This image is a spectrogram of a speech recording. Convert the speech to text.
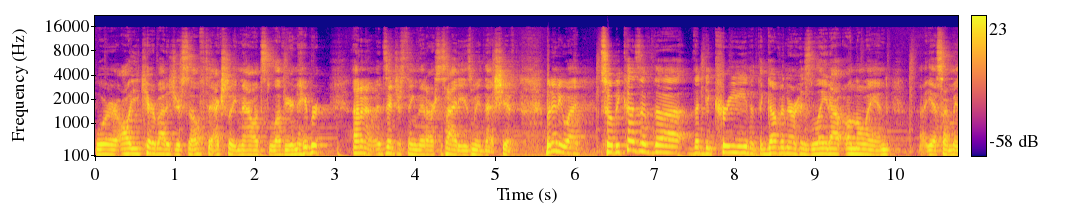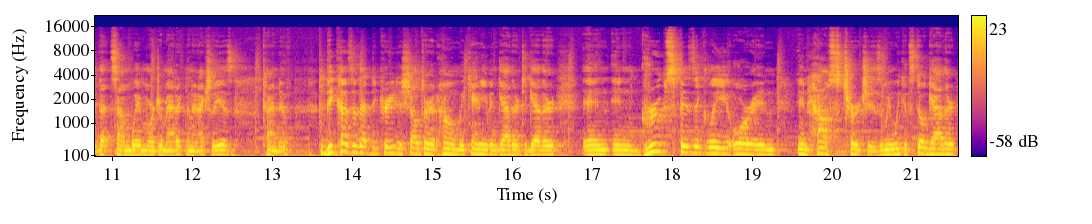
where all you care about is yourself to actually now it's love your neighbor? I don't know, it's interesting that our society has made that shift. But anyway, so because of the, the decree that the governor has laid out on the land, uh, yes, I made that sound way more dramatic than it actually is, kind of because of that decree to shelter at home, we can't even gather together in, in groups physically or in, in house churches. I mean, we could still gather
